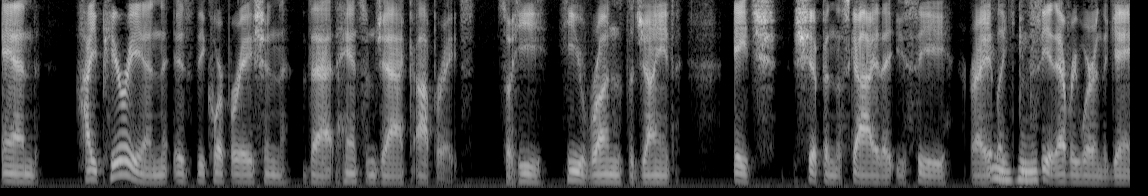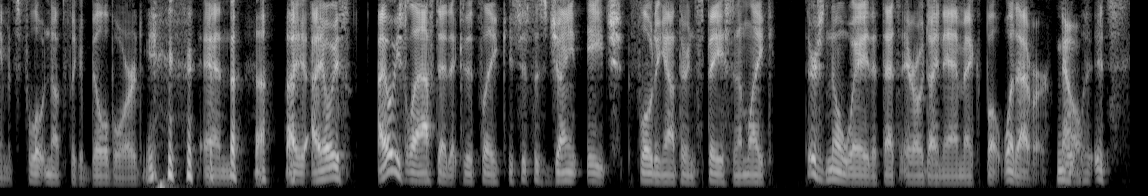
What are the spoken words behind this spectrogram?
and Hyperion is the corporation that Handsome Jack operates. So he he runs the giant H ship in the sky that you see, right? Like mm-hmm. you can mm-hmm. see it everywhere in the game. It's floating up like a billboard. and I, I always I always laughed at it because it's like it's just this giant H floating out there in space, and I'm like, there's no way that that's aerodynamic, but whatever. No, it's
